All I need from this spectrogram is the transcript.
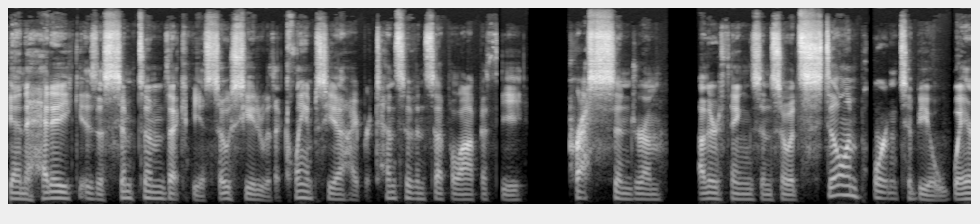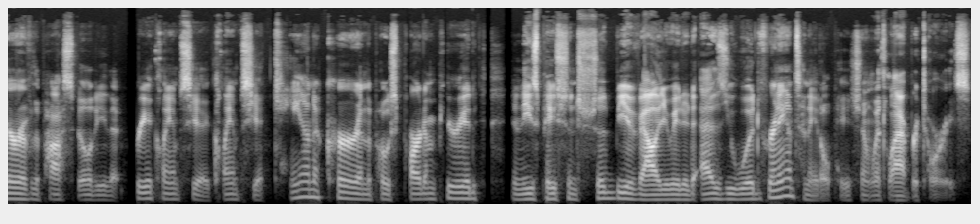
Again, a headache is a symptom that can be associated with eclampsia, hypertensive encephalopathy, PRES syndrome, other things. And so it's still important to be aware of the possibility that preeclampsia, eclampsia can occur in the postpartum period. And these patients should be evaluated as you would for an antenatal patient with laboratories.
